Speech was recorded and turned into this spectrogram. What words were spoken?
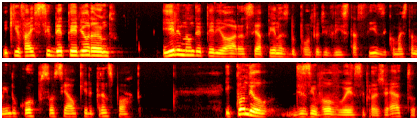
e que vai se deteriorando. E ele não deteriora-se apenas do ponto de vista físico, mas também do corpo social que ele transporta. E quando eu desenvolvo esse projeto,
